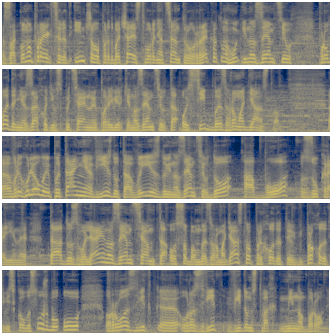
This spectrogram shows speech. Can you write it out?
Законопроект серед іншого передбачає створення центру рекрутингу іноземців, проведення заходів спеціальної перевірки іноземців та осіб без громадянства. Е, Врегульовує питання в'їзду та виїзду іноземців до або з України та дозволяє іноземцям та особам без громадянства приходити проходити військову службу у розвід у розвід відомствах Міноборони.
